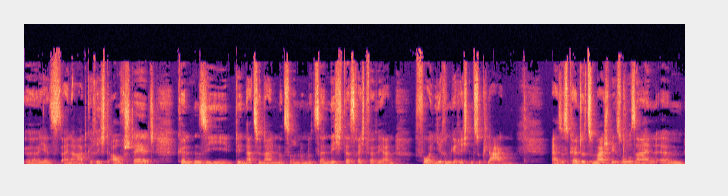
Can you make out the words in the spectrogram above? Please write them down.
äh, jetzt eine Art Gericht aufstellt, könnten sie den nationalen Nutzerinnen und Nutzern nicht das Recht verwehren, vor ihren Gerichten zu klagen. Also es könnte zum Beispiel so sein, ähm,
